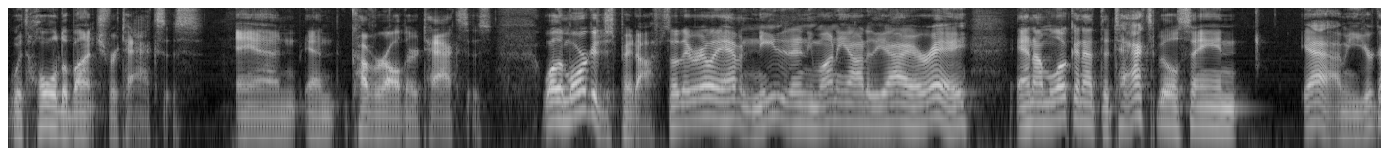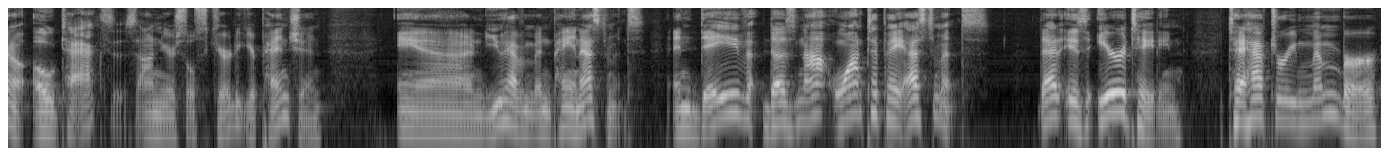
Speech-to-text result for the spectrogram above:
withhold a bunch for taxes and and cover all their taxes. Well, the mortgage is paid off, so they really haven't needed any money out of the IRA. And I'm looking at the tax bill saying, yeah, I mean, you're going to owe taxes on your Social Security, your pension, and you haven't been paying estimates. And Dave does not want to pay estimates. That is irritating to have to remember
